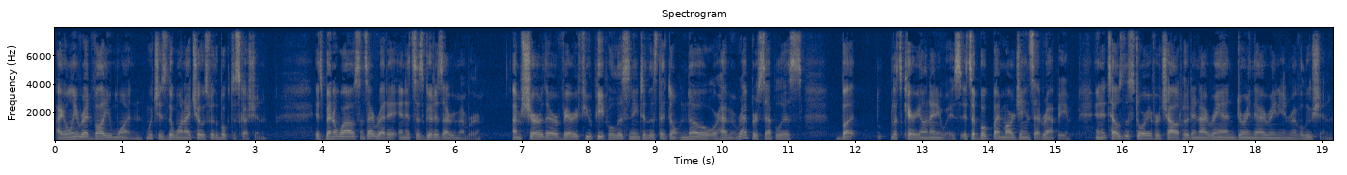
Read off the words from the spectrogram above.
I only read volume 1, which is the one I chose for the book discussion. It's been a while since I read it, and it's as good as I remember. I'm sure there are very few people listening to this that don't know or haven't read Persepolis, but let's carry on anyways. It's a book by Marjane Satrapi, and it tells the story of her childhood in Iran during the Iranian Revolution.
